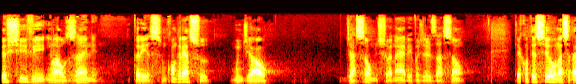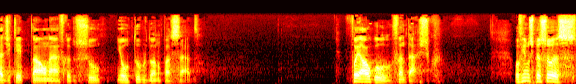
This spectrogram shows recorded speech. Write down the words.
Eu estive em Lausanne, 3, um congresso mundial de ação missionária e evangelização, que aconteceu na cidade de Cape Town, na África do Sul, em outubro do ano passado. Foi algo fantástico. Ouvimos pessoas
